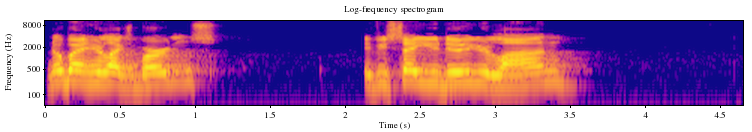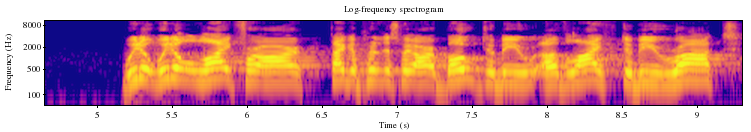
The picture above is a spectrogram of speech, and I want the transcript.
Nobody in here likes burdens. If you say you do, you're lying. We don't, we don't like for our, if I can put it this way, our boat to be of life to be rocked.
